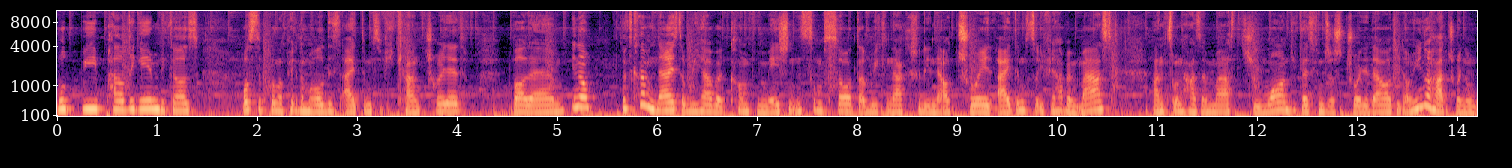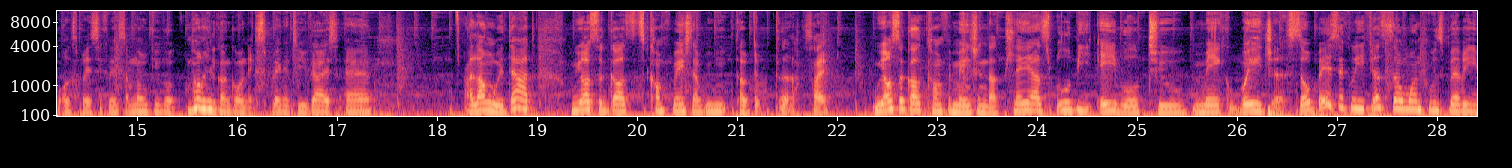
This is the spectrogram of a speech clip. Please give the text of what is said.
would be part of the game because what's the point of picking up all these items if you can't trade it? But um, you know, it's kind of nice that we have a confirmation in some sort that we can actually now trade items. So if you have a mask and someone has a mask that you want, you guys can just trade it out. You know, you know how trading works basically. So I'm not, gonna, I'm not really gonna go and explain it to you guys. Uh, along with that, we also got confirmation that we, uh, sorry, we also got confirmation that players will be able to make wagers. So basically, if you're someone who's very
